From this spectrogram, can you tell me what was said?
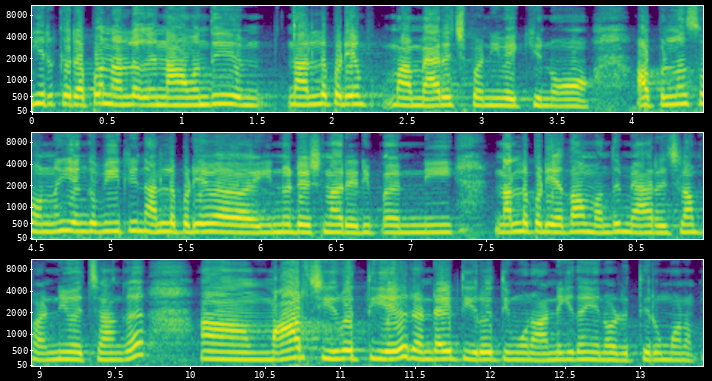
இருக்கிறப்ப நல்ல நான் வந்து நல்லபடியாக மேரேஜ் பண்ணி வைக்கணும் அப்படிலாம் சொன்னேன் எங்கள் வீட்லேயும் நல்லபடியாக இன்விடேஷனாக ரெடி பண்ணி நல்லபடியாக தான் வந்து மேரேஜ்லாம் பண்ணி வச்சாங்க. மார்ச் இருபத்தி ஏழு ரெண்டாயிரத்தி இருபத்தி மூணு அன்றைக்கி தான் என்னோடய திருமணம்.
